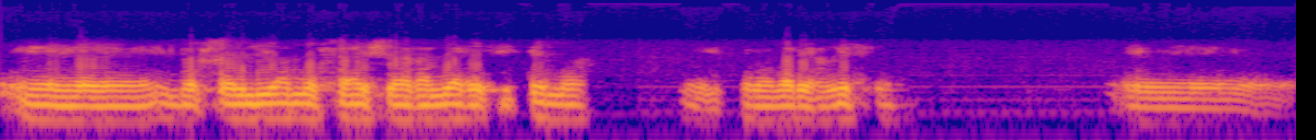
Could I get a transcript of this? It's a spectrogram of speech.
eh, nos obligamos a ellos a cambiar de sistema, eh, varias veces. Eh,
